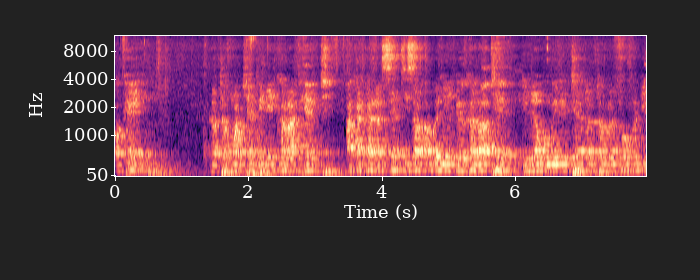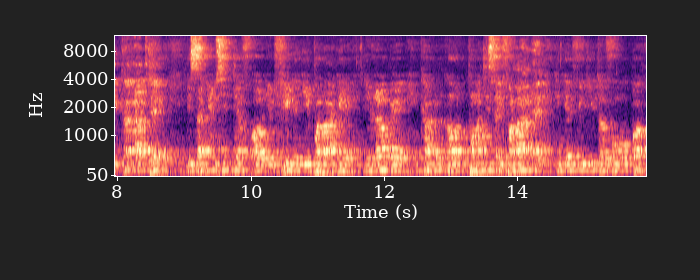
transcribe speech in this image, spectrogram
Okay. Lotakumat chapini kalaket akakana seti za abelinga kalate nirakumini tena tamerfofudi kalate Lisa MC Def or in feeling you balage, you love it, come and go sai falare ki ngeen fi jiital fu mu bokk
